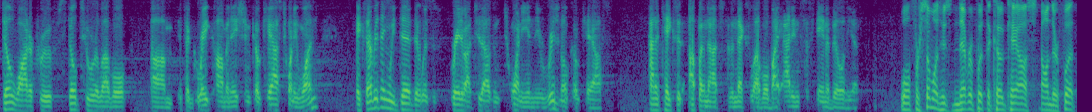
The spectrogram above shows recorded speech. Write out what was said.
still waterproof, still tour level. Um, it's a great combination. Code Chaos 21 takes everything we did that was great about 2020 in the original Code Chaos kind of takes it up a notch to the next level by adding sustainability in. Well, for someone who's never put the Code Chaos on their foot,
